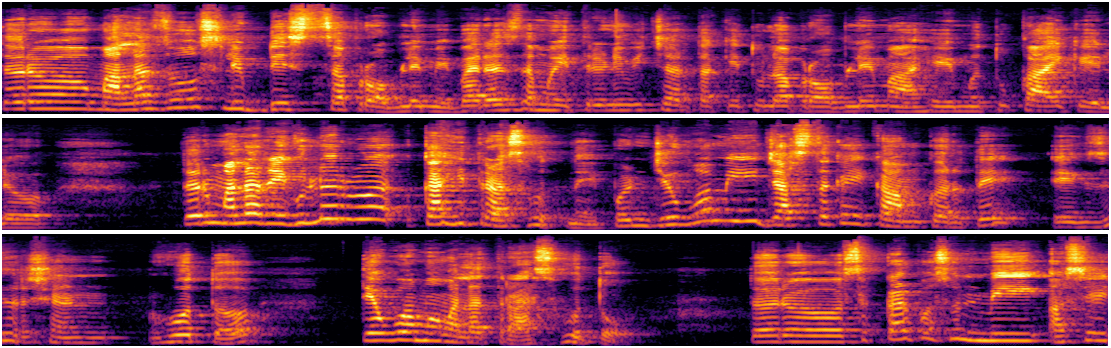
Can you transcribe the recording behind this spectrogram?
तर मला जो स्लिप डिस्कचा प्रॉब्लेम आहे बऱ्याचदा मैत्रिणी विचारतात की तुला प्रॉब्लेम आहे मग तू काय केलं? तर मला रेग्युलर काही त्रास होत नाही. पण जेव्हा मी जास्त काही काम करते एक्झर्शन होतं तेव्हा मग मला त्रास होतो. तर सकाळपासून मी असे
